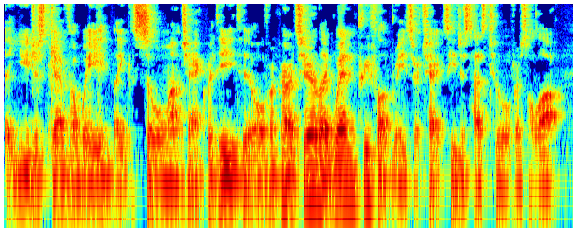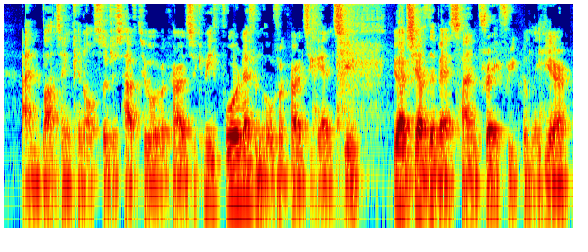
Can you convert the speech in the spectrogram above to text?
you just give away, like, so much equity to overcards here. Like, when pre-flop raiser checks, he just has two overs a lot and button can also just have two overcards. It can be four different overcards against you. You actually have the best hand pretty frequently here.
